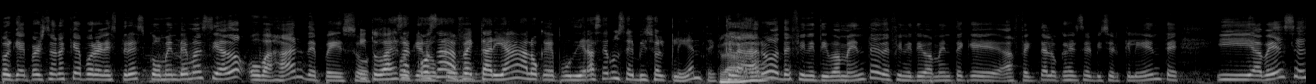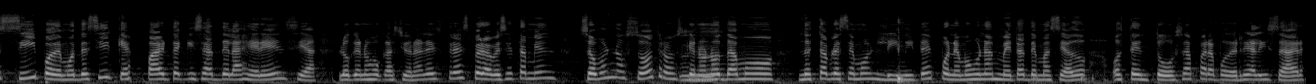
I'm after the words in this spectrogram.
porque hay personas que por el estrés comen demasiado o bajar de peso. Y todas esas no cosas afectarían a lo que pudiera ser un servicio al cliente. Claro. Claro. definitivamente, definitivamente que afecta lo que es el servicio al cliente. Y a veces sí podemos decir que es parte quizás de la gerencia lo que nos ocasiona el estrés, pero a veces también somos nosotros que no nos damos, no establecemos límites, ponemos unas metas demasiado ostentosas para poder realizar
